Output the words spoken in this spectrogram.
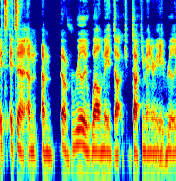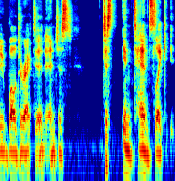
it's it's a um, um, a really well made doc- documentary, really well directed, and just just intense. Like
